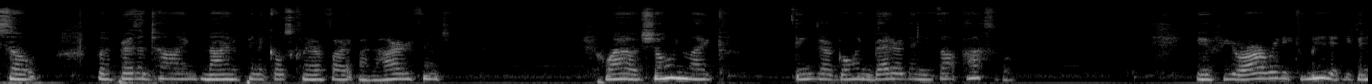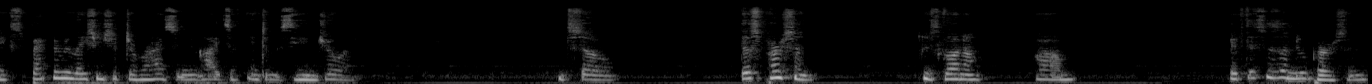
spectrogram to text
So, for the present time, Nine of Pentacles clarified by the Hierophant. Wow, it's showing like things are going better than you thought possible. If you're already committed, you can expect the relationship to rise to new heights of intimacy and joy. And so, this person is gonna, um, if this is a new person,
